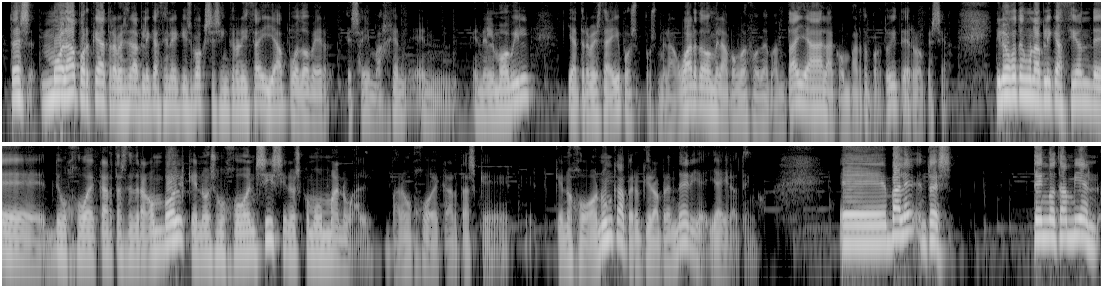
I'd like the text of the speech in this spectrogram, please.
Entonces mola porque a través de la aplicación Xbox se sincroniza y ya puedo ver esa imagen en, el móvil y a través de ahí pues, pues me la guardo, me la pongo de fondo de pantalla, la comparto por Twitter lo que sea. Y luego tengo una aplicación de, un juego de cartas de Dragon Ball que no es un juego en sí, sino es como un manual para un juego de cartas que, no juego nunca, pero quiero aprender y, ahí lo tengo. Eh, vale, entonces tengo también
